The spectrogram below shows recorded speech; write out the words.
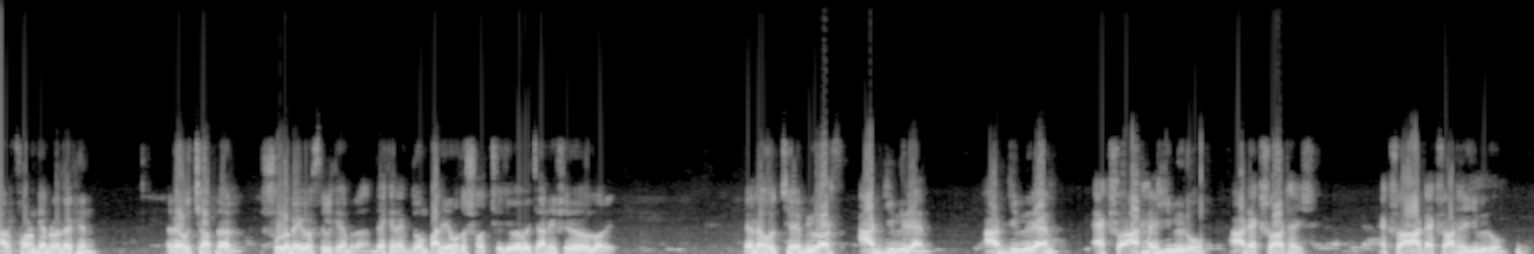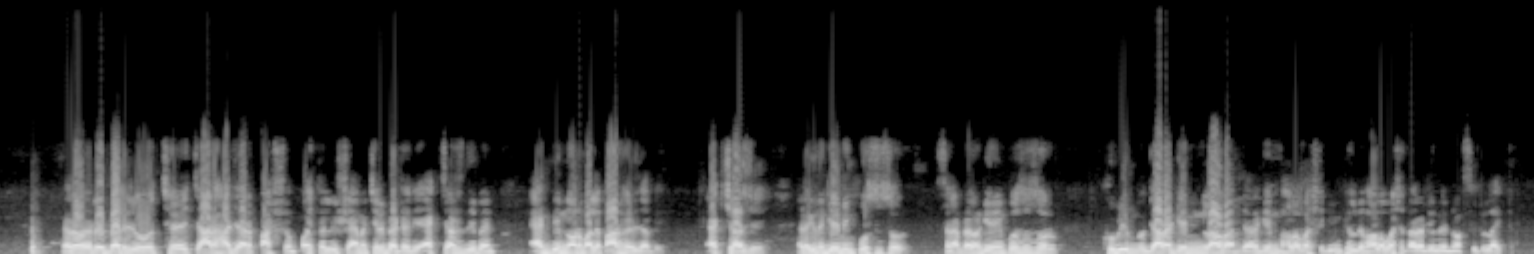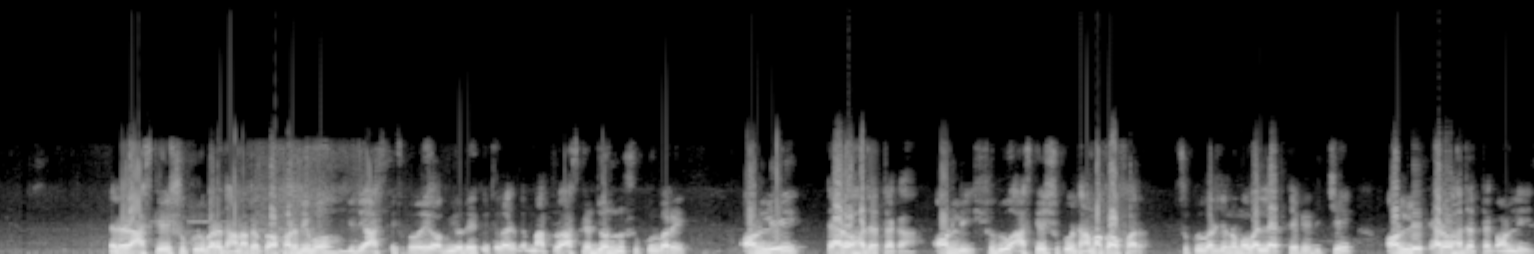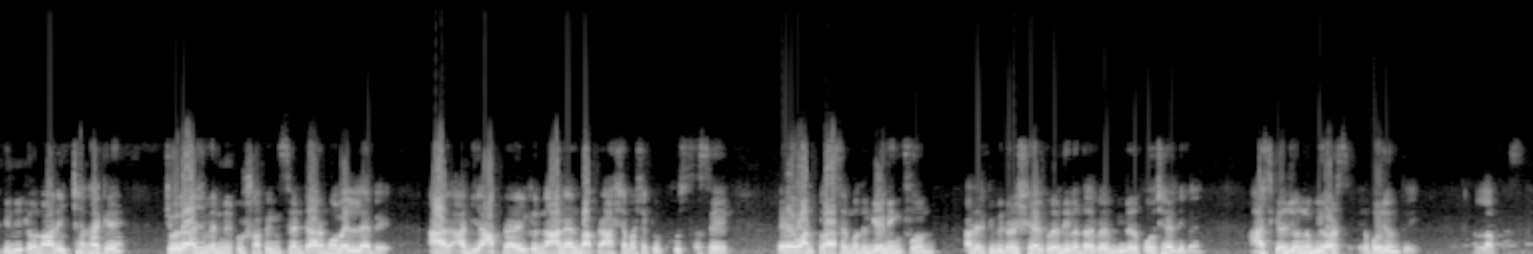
আর ফ্রন্ট ক্যামেরা দেখেন, এটা হচ্ছে আপনার ষোলো মেগাপিক্সেল ক্যামেরা। দেখেন, একদম পানির মতো স্বচ্ছ। যেভাবে চান, সেভাবে লড়ে। এটা হচ্ছে ভিউয়ার্স আট জিবি র্যাম আট জিবি র্যাম একশো আঠাশ জিবি রোম আট একশো আঠাশ। একশো আট, একশো আঠাশ জিবি রোম এটা এটার ব্যাটারি হচ্ছে চার হাজার পাঁচশো, পঁয়তাল্লিশশো এমএচ এর ব্যাটারি। এক চার্জ দিবেন, একদিন নর্মালে পার হয়ে যাবে, এক চার্জে এটা কিন্তু gaming processor Snapdragon gaming processor খুবই, যারা গেমিং লাভার যারা গেম ভালোবাসে গেম খেলতে ভালোবাসে, তাদের জন্য নট সিটু লাইটটা এটা আজকে শুক্রবারে ধামাকা তো অফার দিব। যদি আজকে শুক্রবারে ভিডিও দেখতে চলে মাত্র আজকের জন্য শুক্রবারে অনলি তেরো হাজার টাকা। অনলি শুধু আজকে শুক্র ধামাকা অফার শুক্রবার জন্য মোবাইল ল্যাব থেকে দিচ্ছি। অনলি তেরো হাজার টাকা অনলি যদি কেউ নেওয়ার ইচ্ছা থাকে, চলে আসবেন মিরপুর শপিং সেন্টার মোবাইল ল্যাবে আর যদি আপনারা কেউ না নেন বা আপনার আশেপাশে কেউ খুঁজতেছে ওয়ান প্লাসের মধ্যে গেমিং ফোন তাদেরকে ভিডিওটা শেয়ার করে দিবেন তাদেরকে ভিডিওটা পৌঁছে দিবেন। আজকের জন্য ভিউয়ার্স এ পর্যন্তই। আল্লাহ।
